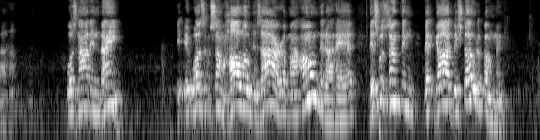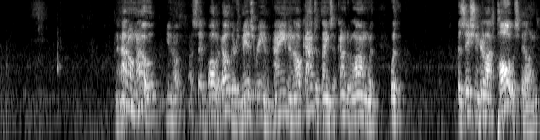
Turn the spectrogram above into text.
Uh-huh. was not in vain. It, it wasn't some hollow desire of my own that I had. This was something that God bestowed upon me. And I don't know, you know, I said a while ago, there's misery and pain and all kinds of things that come along with, with position here like Paul was filling.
